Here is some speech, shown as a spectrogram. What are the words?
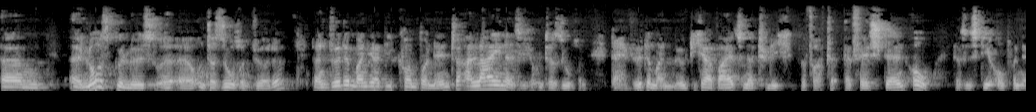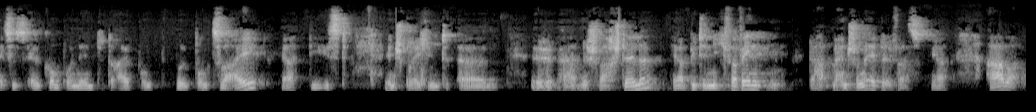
ähm, äh, losgelöst äh, untersuchen würde, dann würde man ja die Komponente alleine sich untersuchen. Daher würde man möglicherweise natürlich feststellen, oh, das ist die OpenSSL-Komponente 3.0.2, ja, die ist entsprechend äh, äh, hat eine Schwachstelle, ja, bitte nicht verwenden. Da hat man schon etwas, ja. Aber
